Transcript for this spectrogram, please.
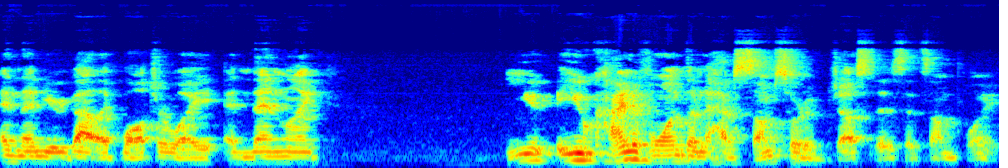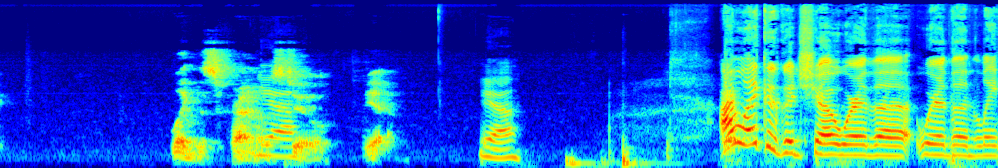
And then you got like Walter White, and then like you you kind of want them to have some sort of justice at some point, like The Sopranos Yeah. too. Yeah, Yeah. I like a good show where the where the la-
